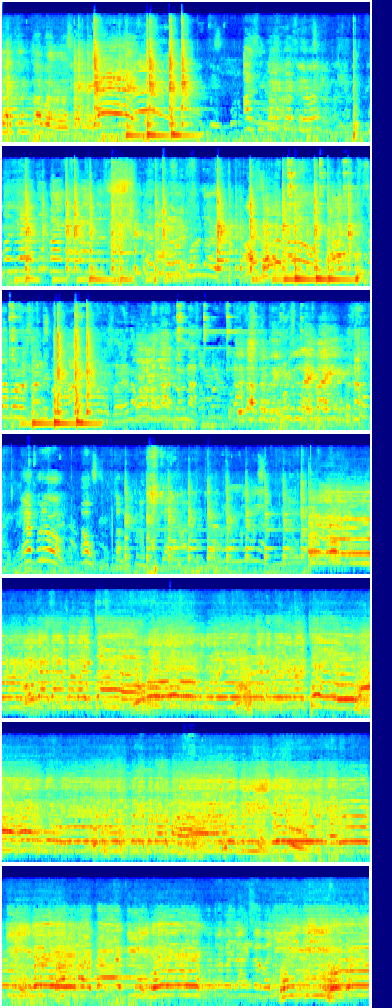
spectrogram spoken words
मला तुमचा भरोसा नाही. अशी काय करते म्हणलं तू का करा आणि साक्षी तर मला घेऊन जाईल. असं तुझा भरोसा नाही पण माझा भरोसा आहे ना. मला दाखव ना. तुझं असं बिलकुल नाही बाई. ए प्रियो औ, चल. आपल्याला ना हो.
